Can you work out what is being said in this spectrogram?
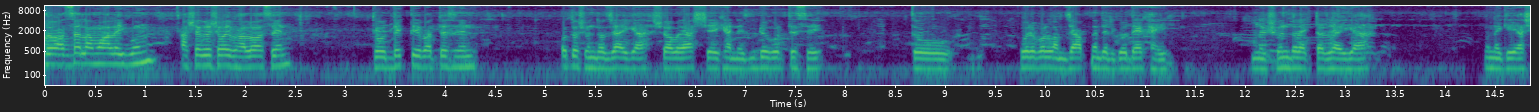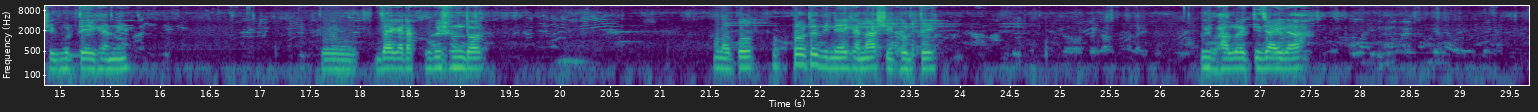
তো আসসালামু আলাইকুম। আশা করি সবাই ভালো আছেন। তো দেখতে পাচ্ছেন কত সুন্দর জায়গা। সবাই আসছে এখানে ভিডিও করতেছে। তো পরে বললাম যে আপনাদেরকেও দেখাই। অনেক সুন্দর একটা জায়গা। অনেকেই আসে ঘুরতে এখানে। তো জায়গাটা খুবই সুন্দর। আমরা প্র- প্রতিদিনই এখানে আসি ঘুরতে। খুবই ভালো একটি জায়গা।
